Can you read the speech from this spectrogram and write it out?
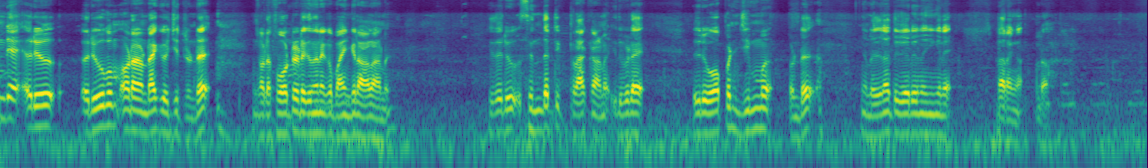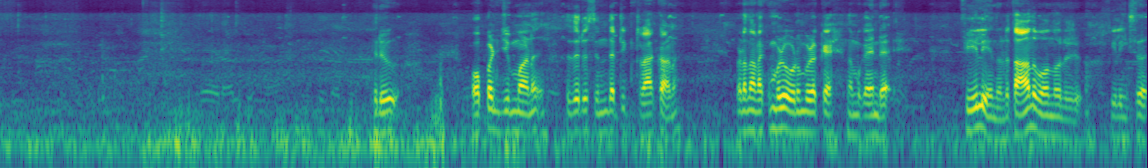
മീനിന്റെ ഒരു രൂപം അവിടെ ഉണ്ടാക്കി വെച്ചിട്ടുണ്ട്. അവിടെ ഫോട്ടോ എടുക്കുന്നതിനൊക്കെ ഭയങ്കര ആളാണ്. ഇതൊരു സിന്തറ്റിക് ട്രാക്കാണ് ഇതിവിടെ ഇതൊരു ഓപ്പൺ ജിമ്മ് ഉണ്ട്. ഇതിനകത്ത് കയറി ഇങ്ങനെ ഇറങ്ങാം കേട്ടോ. ഒരു ഓപ്പൺ ജിമ്മാണ് ഇതൊരു സിന്തറ്റിക് ട്രാക്കാണ് ഇവിടെ നടക്കുമ്പോഴും ഓടുമ്പോഴൊക്കെ നമുക്ക് അതിന്റെ ഫീൽ ചെയ്യുന്നുണ്ട്. താന്നു പോകുന്ന പോലൊരു ഫീലിങ്സ്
